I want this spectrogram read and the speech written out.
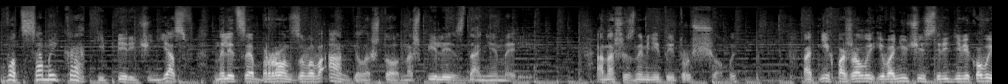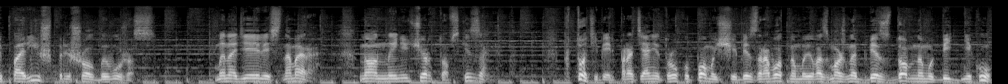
Вот самый краткий перечень язв на лице бронзового ангела, что на шпиле здания мэрии. А наши знаменитые трущобы? От них, пожалуй, и вонючий средневековый Париж пришел бы в ужас. Мы надеялись на мэра, но он ныне чертовски занят. Кто теперь протянет руку помощи безработному и, возможно, бездомному бедняку,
